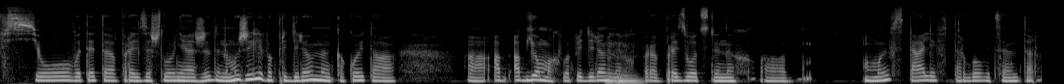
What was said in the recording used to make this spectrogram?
все вот это произошло неожиданно. Мы жили в определенной какой-то а, объемах, в определенных про- производственных а, мы встали в торговый центр.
